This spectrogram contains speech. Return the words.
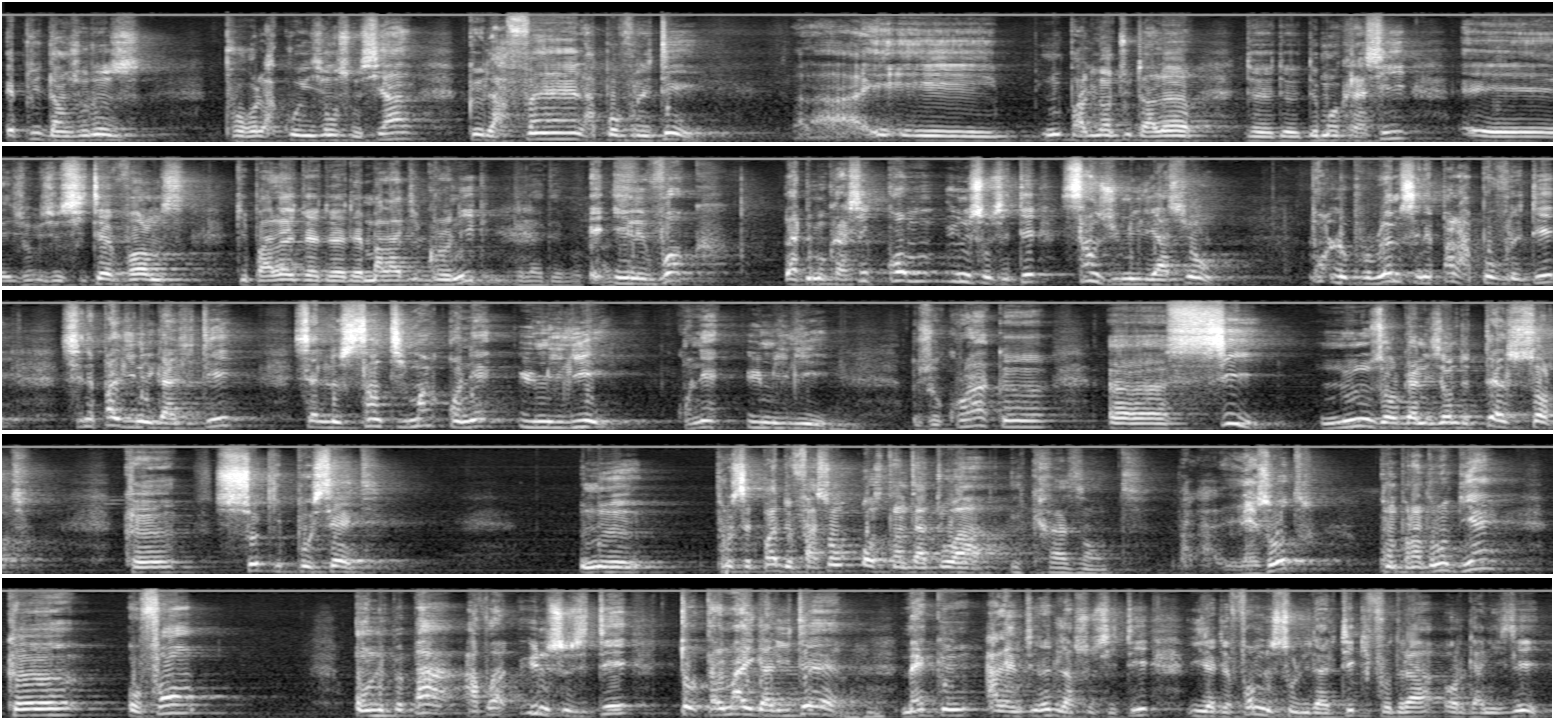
est plus dangereuse pour la cohésion sociale que la faim, la pauvreté. Voilà. Et, nous parlions tout à l'heure de, démocratie, et je, citais Worms qui parlait de, maladies chroniques. et il évoque la démocratie comme une société sans humiliation. Donc le problème, ce n'est pas la pauvreté, ce n'est pas l'inégalité, c'est le sentiment qu'on est humilié, qu'on est humilié. Je crois que euh, si nous nous organisons de telle sorte que ceux qui possèdent ne procèdent pas de façon ostentatoire, écrasante, les autres comprendront bien que, au fond, on ne peut pas avoir une société totalement égalitaire, mhm. mais qu'à l'intérieur de la société, il y a des formes de solidarité qu'il faudra organiser.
